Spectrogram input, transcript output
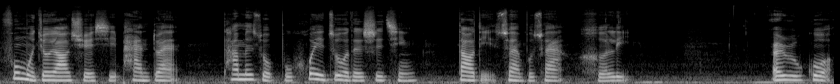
父母就要学习判断他们所不会做的事情到底算不算合理，而如果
